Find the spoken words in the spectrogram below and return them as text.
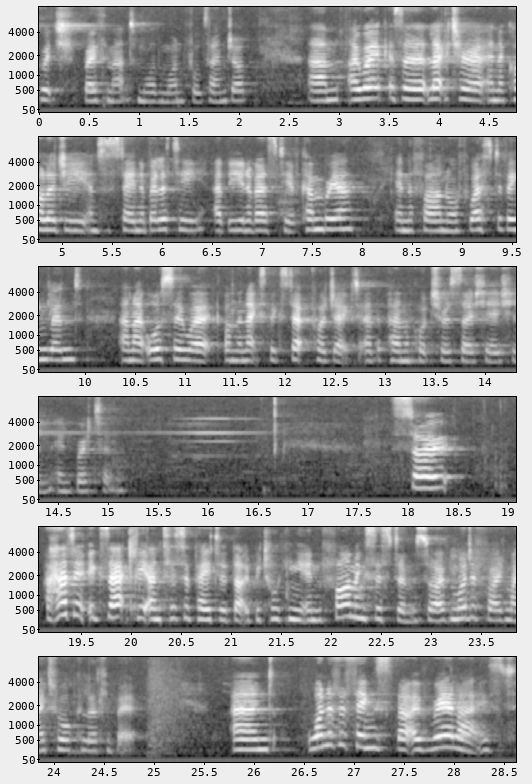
which both amount to more than one full-time job. Um, I work as a lecturer in ecology and sustainability at the University of Cumbria in the far northwest of England, and I also work on the Next Big Step project at the Permaculture Association in Britain. So I hadn't exactly anticipated that I'd be talking in farming systems, so I've modified my talk a little bit. And one of the things that I've realized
